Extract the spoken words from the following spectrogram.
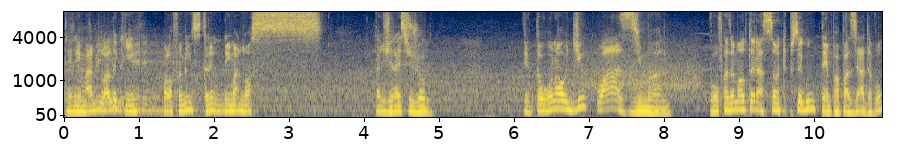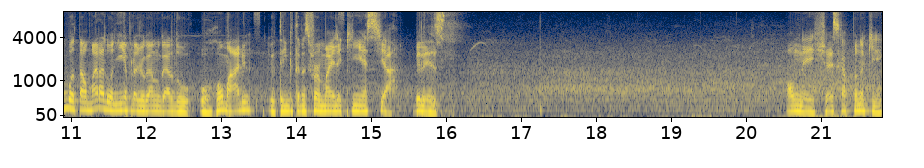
Tem Neymar do lado aqui, hein? A bola foi meio estranha. Neymar, nossa. Tá girar esse jogo. Tentou o Ronaldinho quase, mano. Vou fazer uma alteração aqui pro segundo tempo, rapaziada. Vamos botar o Maradoninha pra jogar no lugar do Romário. Eu tenho que transformar ele aqui em SA. Beleza. Olha o Ney, já escapando aqui.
